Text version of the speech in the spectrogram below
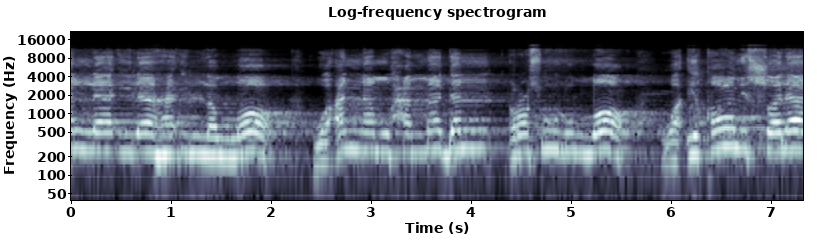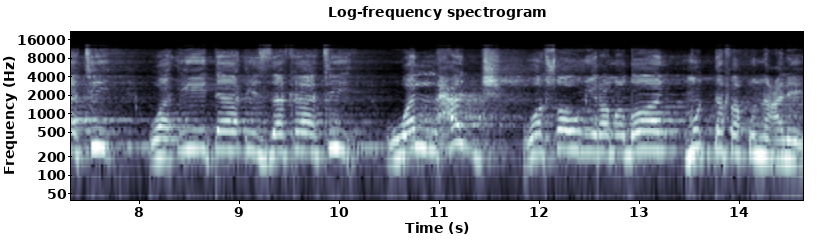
أن لا إله إلا الله وأن محمدا رسول الله وإقام الصلاة وإيتاء الزكاة والحج wa saumi Ramadan muttafaqun alayh.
